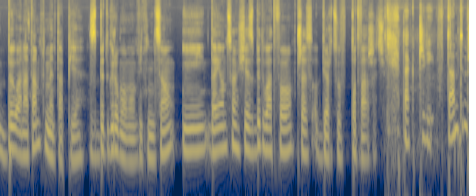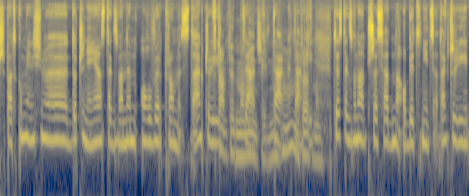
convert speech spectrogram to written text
była na tamtym etapie zbyt grubą obietnicą i dającą się zbyt łatwo przez odbiorców podważyć. Tak, czyli w tamtym przypadku mieliśmy do czynienia z tak zwanym overpromise, tak? Czyli, w tamtym momencie. Tak, mhm, tak. tak. To jest tak zwana przesadna obietnica, tak? Czyli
